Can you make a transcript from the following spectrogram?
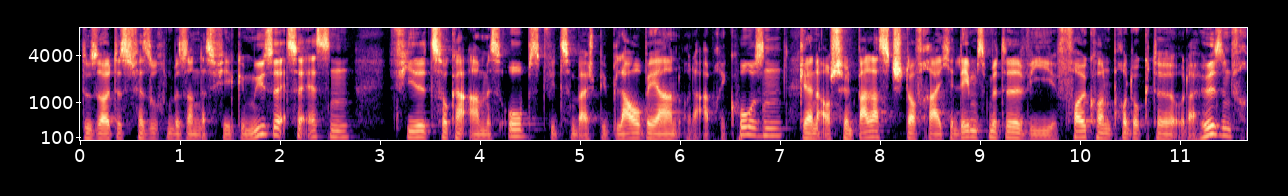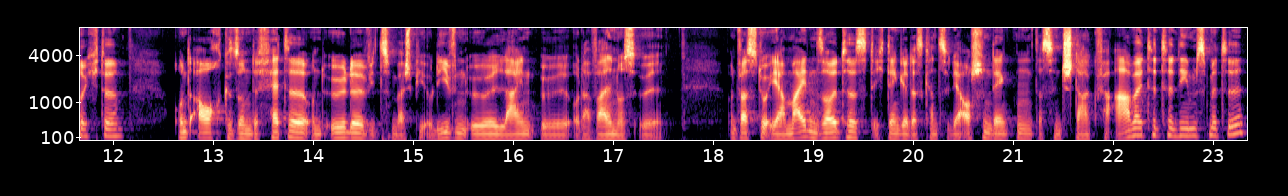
du solltest versuchen, besonders viel Gemüse zu essen, viel zuckerarmes Obst, wie zum Beispiel Blaubeeren oder Aprikosen, gerne auch schön ballaststoffreiche Lebensmittel wie Vollkornprodukte oder Hülsenfrüchte und auch gesunde Fette und Öle wie zum Beispiel Olivenöl, Leinöl oder Walnussöl. Und was du eher meiden solltest, ich denke, das kannst du dir auch schon denken, das sind stark verarbeitete Lebensmittel,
